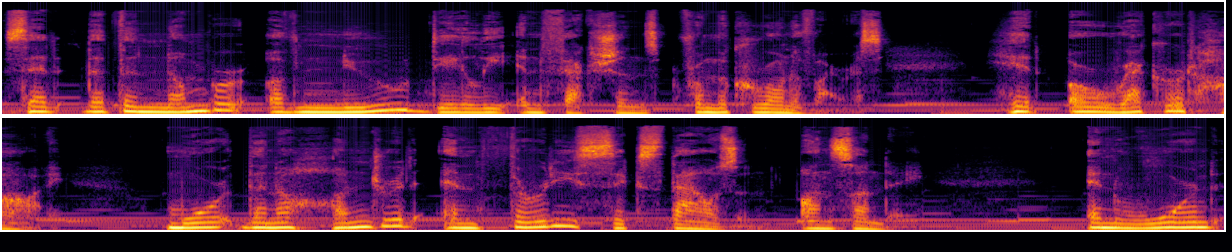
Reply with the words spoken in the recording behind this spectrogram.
said that the number of new daily infections from the coronavirus hit a record high, more than 136,000 on Sunday, and warned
